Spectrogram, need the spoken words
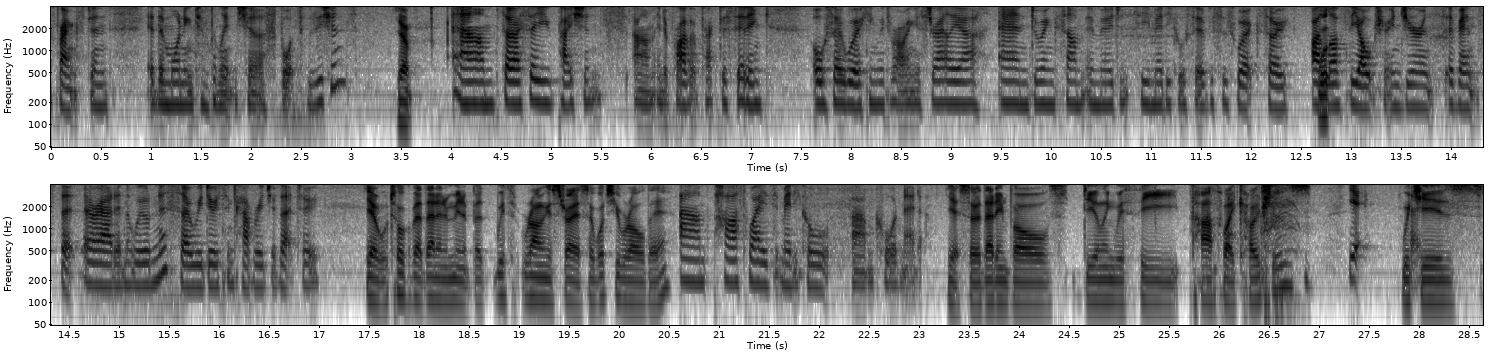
Frankston at the Mornington Peninsula Sports Physicians. Yep. Um, so I see patients um, in a private practice setting, also working with Rowing Australia and doing some emergency medical services work. So I What- love the ultra endurance events that are out in the wilderness. So we do some coverage of that too. Yeah, we'll talk about that in a minute. But with Rowing Australia, so what's your role there? Um, Pathways medical um, coordinator. Yeah, so that involves dealing with the pathway coaches, Yeah. which so, is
